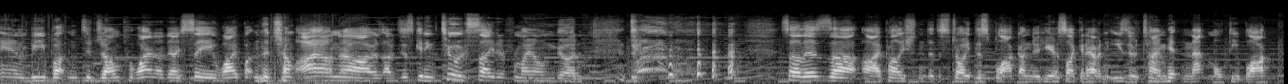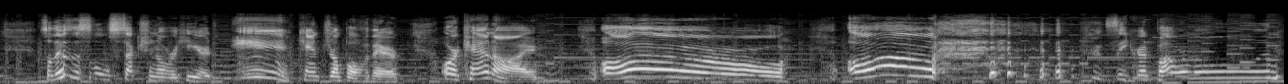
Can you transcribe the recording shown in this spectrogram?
and B button to jump. Why did I say Y button to jump? I don't know, I was, I was just getting too excited for my own good. so there's, uh, oh, I probably shouldn't have destroyed this block under here so I could have an easier time hitting that multi-block. So there's this little section over here. Eh, can't jump over there. Or can I? Oh! Oh! Secret Power Moon!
